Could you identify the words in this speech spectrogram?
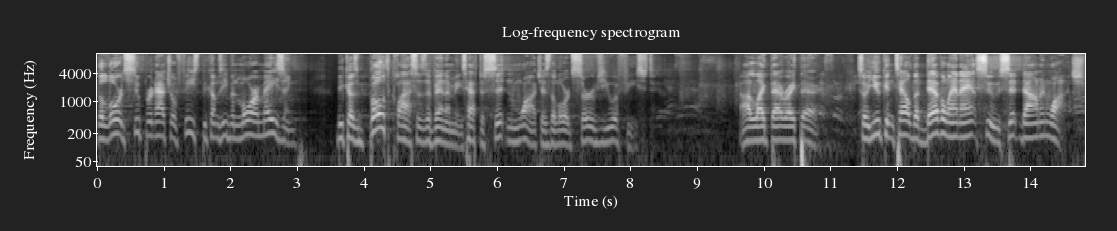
the Lord's supernatural feast becomes even more amazing because both classes of enemies have to sit and watch as the Lord serves you a feast. I like that right there. So you can tell the devil and Aunt Sue sit down and watch.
